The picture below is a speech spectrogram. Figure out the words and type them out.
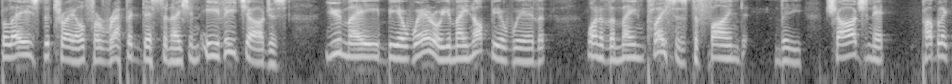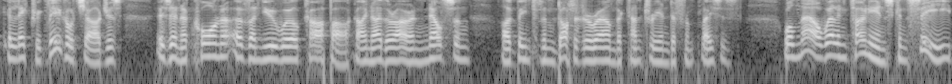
blazed the trail for rapid destination EV chargers. You may be aware or you may not be aware that one of the main places to find the ChargeNet public electric vehicle chargers is in a corner of a New World car park. I know there are in Nelson. I've been to them dotted around the country in different places. Well, now Wellingtonians can see,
